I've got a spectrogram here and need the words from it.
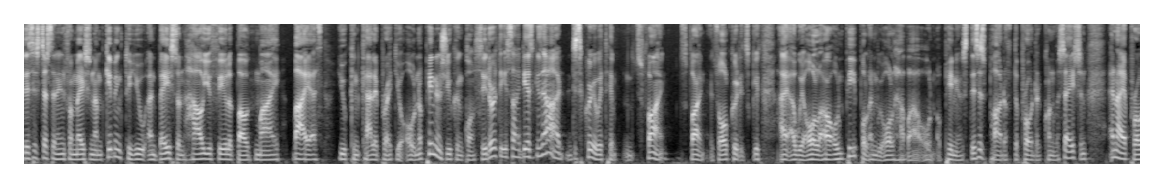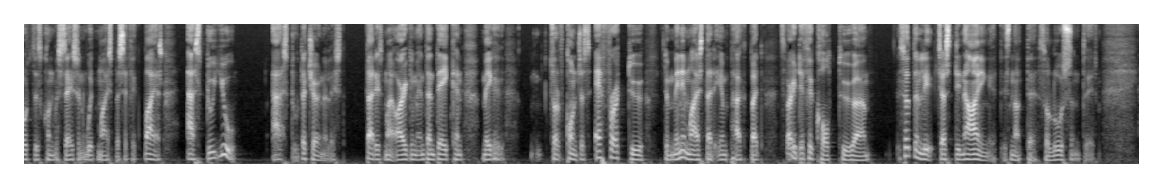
This is just an information I'm giving to you, and based on how you feel about my bias, you can calibrate your own opinions. You can consider these ideas. You can say, ah, I disagree with him. It's fine. It's fine. It's all good. It's good. I, I, we all our own people, and we all have our own opinions. This is part of the broader conversation, and I approach this conversation with my specific bias, as do you, as do the journalist. That is my argument, and they can make a sort of conscious effort to to minimize that impact, but it's very difficult to um, certainly just denying it is not the solution to it.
